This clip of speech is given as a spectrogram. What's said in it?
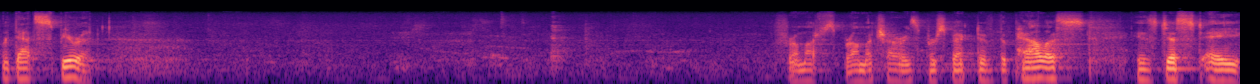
with that spirit, from us brahmachari's perspective, the palace is just a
